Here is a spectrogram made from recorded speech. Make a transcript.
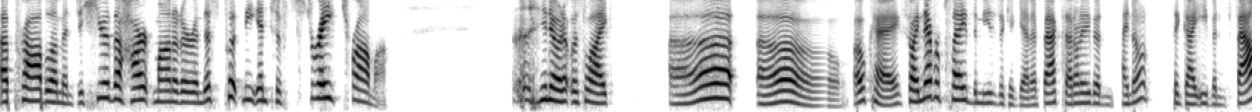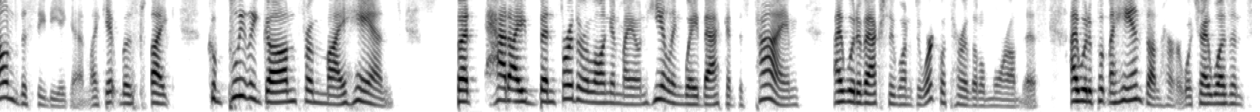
a problem, and to hear the heart monitor. And this put me into straight trauma. you know, and it was like, uh, oh, okay. So I never played the music again. In fact, I don't even, I don't think I even found the CD again. Like it was like completely gone from my hands. But had I been further along in my own healing way back at this time, I would have actually wanted to work with her a little more on this. I would have put my hands on her, which I wasn't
